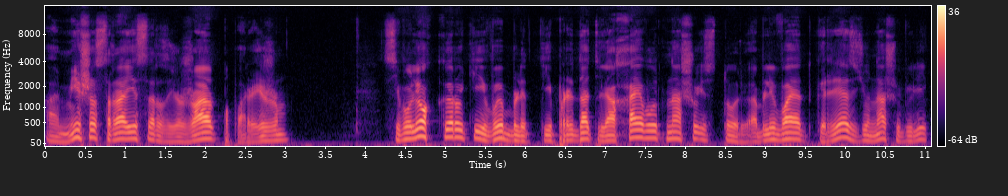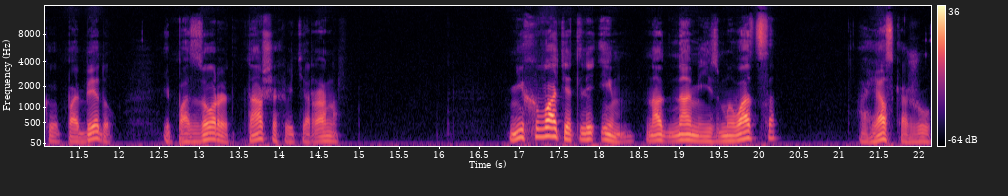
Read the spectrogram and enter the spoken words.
а Миша с Раисой разъезжают по Парижам. С его легкой руки выблядки и предатели охаивают нашу историю, обливают грязью нашу великую победу и позорят наших ветеранов. Не хватит ли им над нами измываться? А я скажу,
